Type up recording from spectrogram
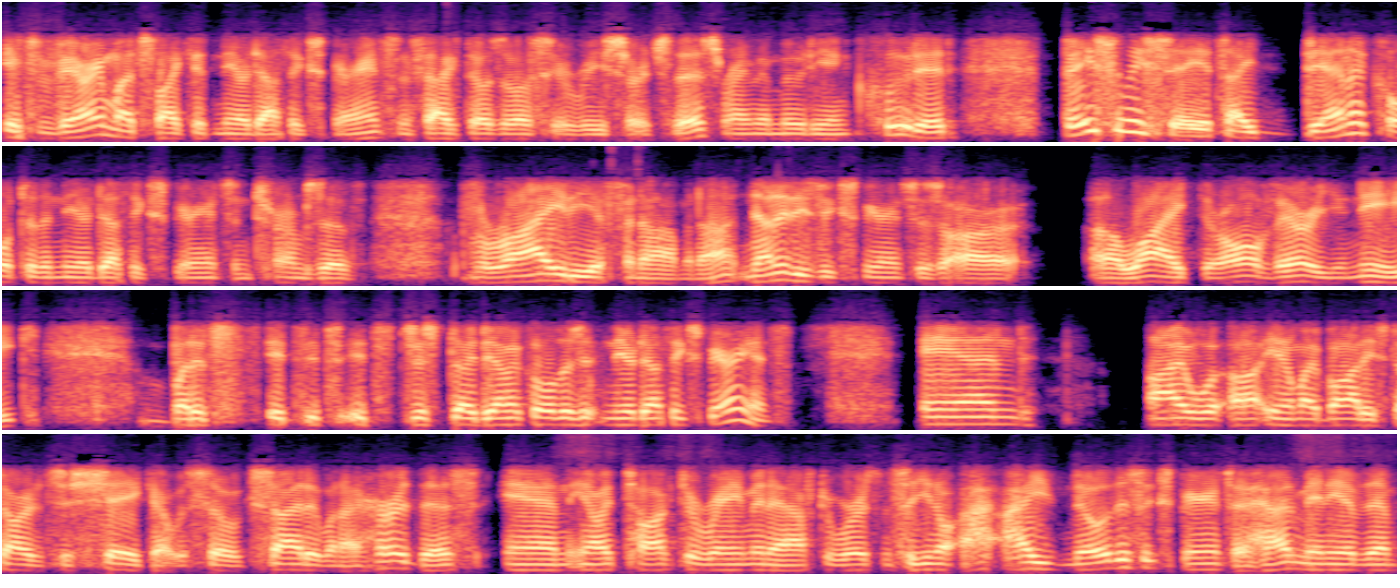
It's very much like a near death experience. In fact, those of us who research this, Raymond Moody included, basically say it's identical to the near death experience in terms of variety of phenomena. None of these experiences are alike. They're all very unique, but it's it's it's it's just identical to the near death experience. And I, uh, you know, my body started to shake. I was so excited when I heard this, and you know, I talked to Raymond afterwards and said, you know, I, I know this experience. I had many of them,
